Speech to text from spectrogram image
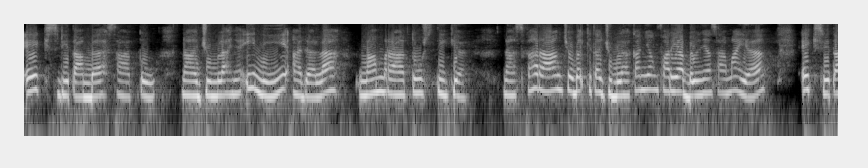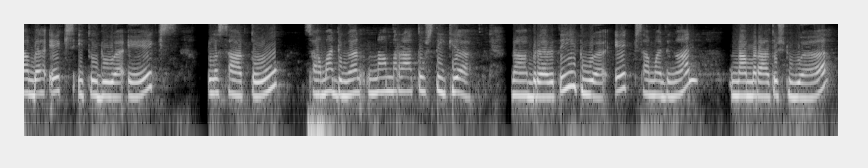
X ditambah 1. Nah, jumlahnya ini adalah 603. Nah, sekarang coba kita jumlahkan yang variabelnya sama ya. X ditambah X itu 2X plus 1 sama dengan 603. Nah, berarti 2X sama dengan 602.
